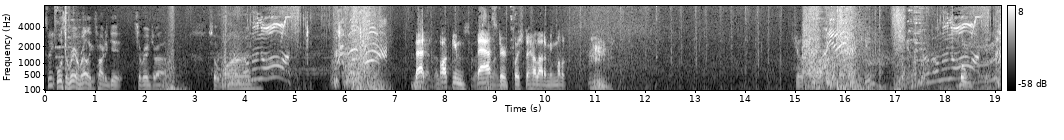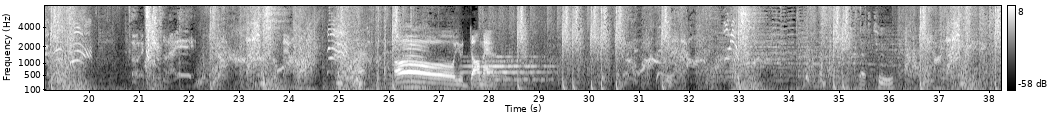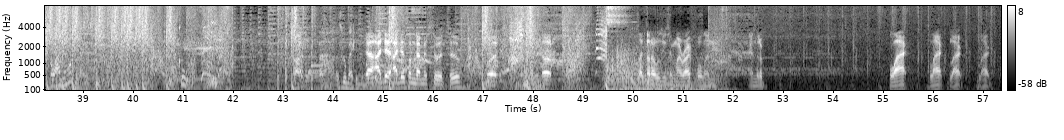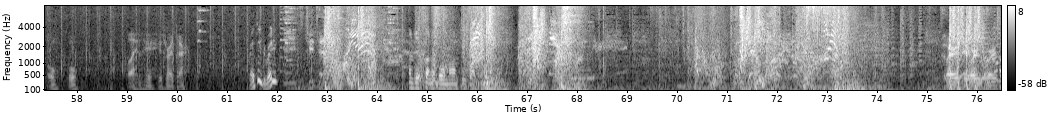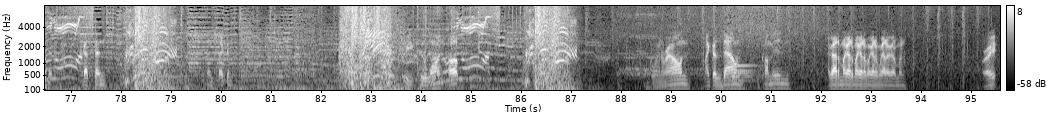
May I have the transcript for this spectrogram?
Sweet. Well, it's a rare relic. It's hard to get. It's a rare drop. So one. That Yeah, fucking so that's one. bastard pushed the hell out of me, mother. Kill. That's two. Oh, I know the Nidus. cool. Alright, uh, let's go back into Yeah, I did. I did some damage to it too, but fucked up. 'Cause I thought I was using my rifle and I ended up black, black, black, black. Oh, oh. Well, he, he's right there. Anthony, you ready? I'm just putting a on two seconds. Where is he? Where is he? Where is he? Got 10, 10 seconds. Three, two, one, up. I'm going around. Micah's down. Come in. I got him, I got him, I got him, I got him, I got him, I got him. Him.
